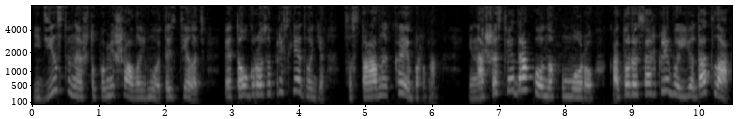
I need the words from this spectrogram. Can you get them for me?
Единственное, что помешало ему это сделать, это угроза преследования со стороны Кейборна и нашествие драконов в Мору, которые сожгли бы ее дотла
